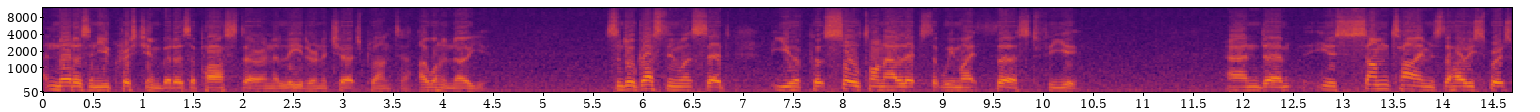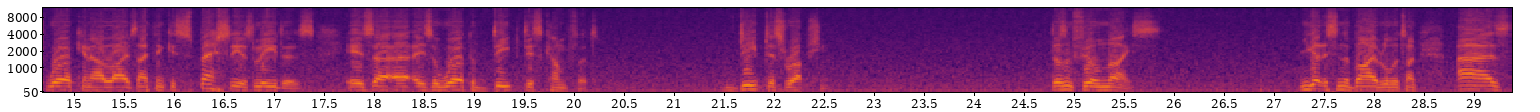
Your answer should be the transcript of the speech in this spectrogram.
And not as a new Christian, but as a pastor and a leader and a church planter. I want to know you. St. Augustine once said, you have put salt on our lips that we might thirst for you. And um, you know, sometimes the Holy Spirit's work in our lives, I think especially as leaders, is a, is a work of deep discomfort, deep disruption. Doesn't feel nice. You get this in the Bible all the time. As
